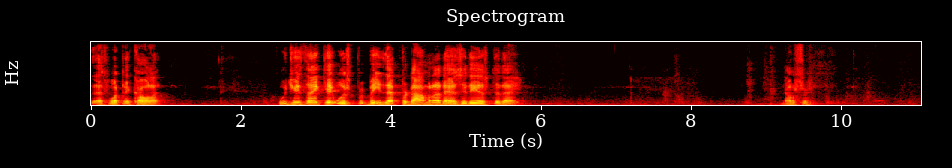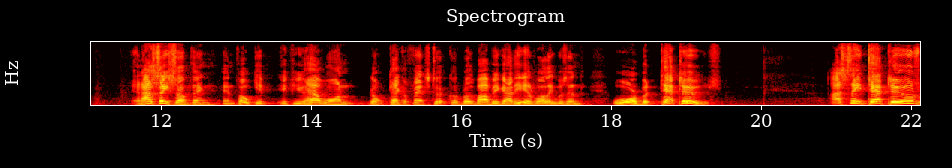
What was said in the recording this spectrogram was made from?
that's what they call it. Would you think it was be that predominant as it is today? No, sir. And I see something, and folk, if, if you have one, don't take offense to it, because Brother Bobby got his while he was in war, but tattoos. I see tattoos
